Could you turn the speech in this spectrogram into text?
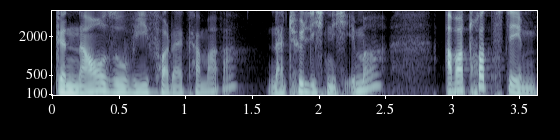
genauso wie vor der Kamera. Natürlich nicht immer, aber trotzdem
